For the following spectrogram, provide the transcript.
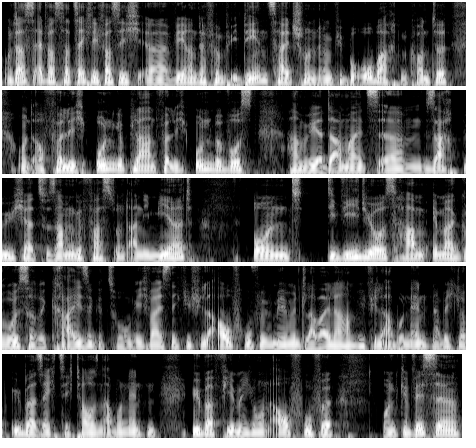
Und das ist etwas tatsächlich, was ich äh, während der fünf Ideenzeit schon irgendwie beobachten konnte und auch völlig ungeplant, völlig unbewusst haben wir ja damals ähm, Sachbücher zusammengefasst und animiert und die Videos haben immer größere Kreise gezogen. Ich weiß nicht, wie viele Aufrufe wir mittlerweile haben, wie viele Abonnenten, aber ich glaube über 60.000 Abonnenten, über 4 Millionen Aufrufe und gewisse,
